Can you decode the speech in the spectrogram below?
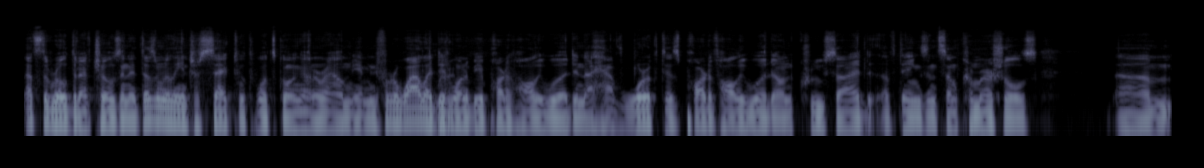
that's the road that I've chosen. It doesn't really intersect with what's going on around me. I mean, for a while, I did right. want to be a part of Hollywood, and I have worked as part of Hollywood on crew side of things and some commercials. Um,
